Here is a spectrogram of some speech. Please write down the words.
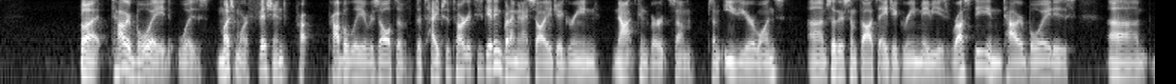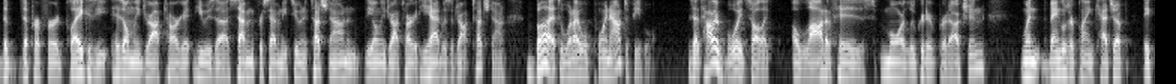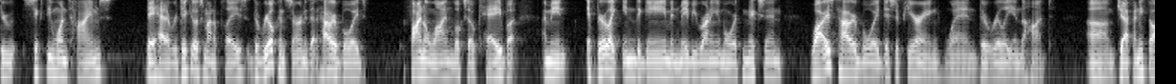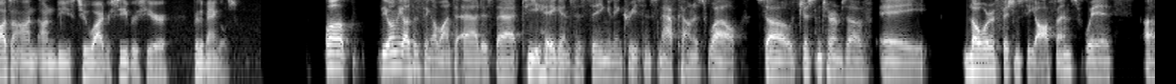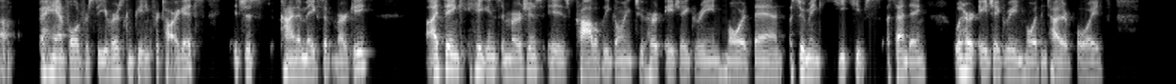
but Tyler Boyd was much more efficient, pro- probably a result of the types of targets he's getting. But I mean, I saw AJ Green not convert some some easier ones. Um, so there's some thoughts that AJ Green maybe is rusty and Tyler Boyd is um, the the preferred play because he his only drop target he was uh, seven for 72 and a touchdown, and the only drop target he had was a drop touchdown. But what I will point out to people is that Tyler Boyd saw like a lot of his more lucrative production when the Bengals are playing catch up they threw 61 times. They had a ridiculous amount of plays. The real concern is that Tyler Boyd's final line looks okay, but I mean, if they're like in the game and maybe running it more with Mixon, why is Tyler Boyd disappearing when they're really in the hunt? Um, Jeff, any thoughts on on these two wide receivers here for the Bengals? Well, the only other thing I want to add is that Tee Higgins is seeing an increase in snap count as well. So just in terms of a lower efficiency offense with um, a handful of receivers competing for targets, it just kind of makes it murky. I think Higgins' emergence is probably going to hurt AJ Green more than, assuming he keeps ascending, would hurt AJ Green more than Tyler Boyd.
